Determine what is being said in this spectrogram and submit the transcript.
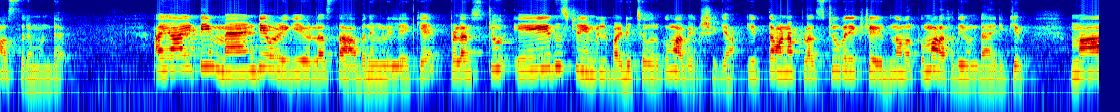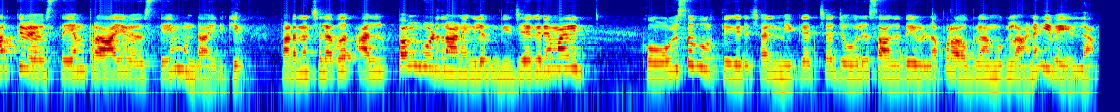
അവസരമുണ്ട്. ഐ ഐ ടി മാൻഡി ഒഴികെയുള്ള സ്ഥാപനങ്ങളിലേക്ക് പ്ലസ് ടു ഏത് സ്ട്രീമിൽ പഠിച്ചവർക്കും അപേക്ഷിക്കാം. ഇത്തവണ പ്ലസ് ടു പരീക്ഷ എഴുതുന്നവർക്കും അർഹതയുണ്ടായിരിക്കും. മാർക്ക് വ്യവസ്ഥയും പ്രായ വ്യവസ്ഥയും ഉണ്ടായിരിക്കും. പഠന ചെലവ് അല്പം കൂടുതലാണെങ്കിലും വിജയകരമായി കോഴ്സ് പൂർത്തീകരിച്ചാൽ മികച്ച ജോലി സാധ്യതയുള്ള പ്രോഗ്രാമുകളാണ് ഇവയെല്ലാം.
